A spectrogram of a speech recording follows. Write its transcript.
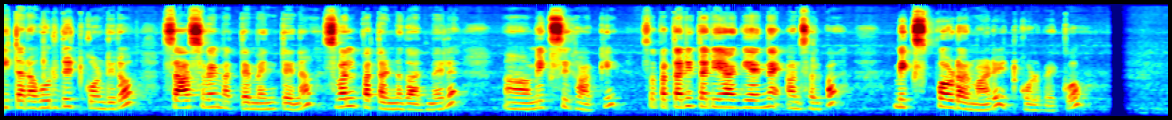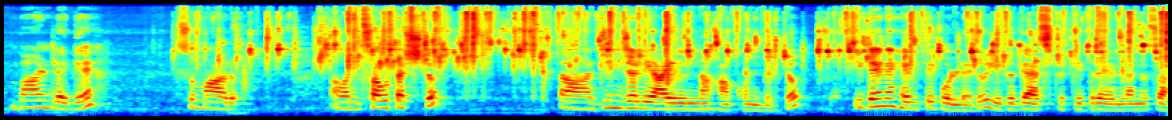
ಈ ಥರ ಹುರಿದಿಟ್ಕೊಂಡಿರೋ ಸಾಸಿವೆ ಮತ್ತು ಮೆಂತೆನ ಸ್ವಲ್ಪ ತಣ್ಣಗಾದ್ಮೇಲೆ ಮಿಕ್ಸಿಗೆ ಹಾಕಿ ಸ್ವಲ್ಪ ತರಿ ತರಿಯಾಗಿಯೇ ಒಂದು ಸ್ವಲ್ಪ ಮಿಕ್ಸ್ ಪೌಡರ್ ಮಾಡಿ ಇಟ್ಕೊಳ್ಬೇಕು. ಬಾಣಲೆಗೆ ಸುಮಾರು ಒಂದು ಸೌಟಷ್ಟು ಜಿಂಜಲಿ ಆಯಿಲ್ನ ಹಾಕ್ಕೊಂಡ್ಬಿಟ್ಟು ಇದೇನೇ ಹೆಲ್ತಿಗೆ ಒಳ್ಳೆಯದು ಈಗ ಗ್ಯಾಸ್ಟ್ರಿಕ್ ಇದ್ದರೆ ಎಲ್ಲನೂ ಸಹ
